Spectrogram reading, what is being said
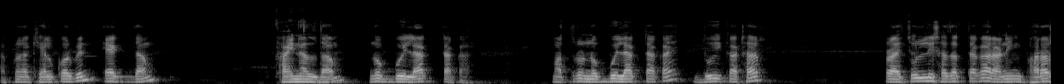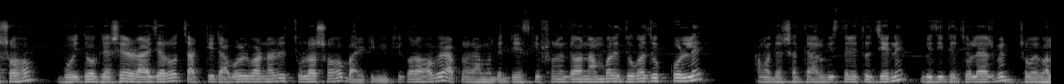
আপনারা খেয়াল করবেন, এক দাম, ফাইনাল দাম নব্বই লাখ টাকা। মাত্র নব্বই লাখ টাকায় দুই কাঠার প্রায় চল্লিশ হাজার টাকা রানিং ভাড়া সহ বৈধ গ্যাসের রাইজারও চারটি ডাবল বার্নারের চুলা সহ বাড়িটি বিক্রি করা হবে। আপনারা আমাদের ডেসক্রিপশনে দেওয়া নাম্বারে যোগাযোগ করলে আমাদের সাথে আরও বিস্তারিত জেনে ভিজিটে চলে আসবেন। সবাই ভালো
